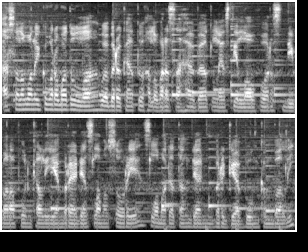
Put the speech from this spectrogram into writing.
Assalamualaikum warahmatullahi wabarakatuh. Halo para sahabat Lesti Lovers Di mana pun kalian berada selamat sore Selamat datang dan bergabung kembali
